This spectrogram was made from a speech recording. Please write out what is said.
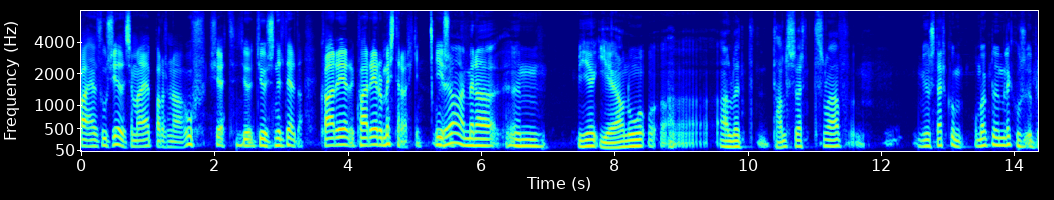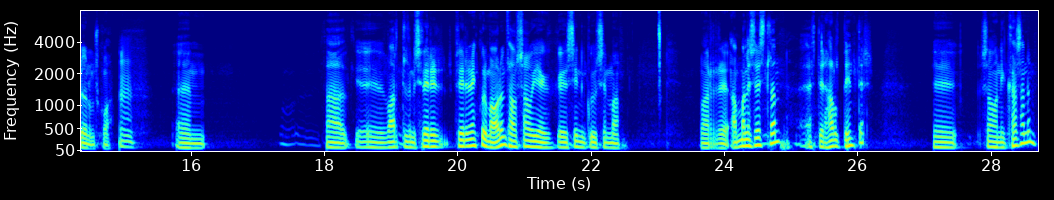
Hvað hefur þú séð sem að er bara svona, uff, shit, djú snild er þetta? Hvar, er, hvar eru meistarverkin í þessu? Já, ég meina um, ég, ég á nú uh, alveg talsvert svona af mjög sterkum og mögnuðum leikhúsupplöðunum sko. Mm. um, það uh, var til dæmis fyrir, fyrir einhverjum árum þá sá ég uh, sýningu sem að var Ammælisveistlan eftir Harald Binder uh, sá hann í kassanum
